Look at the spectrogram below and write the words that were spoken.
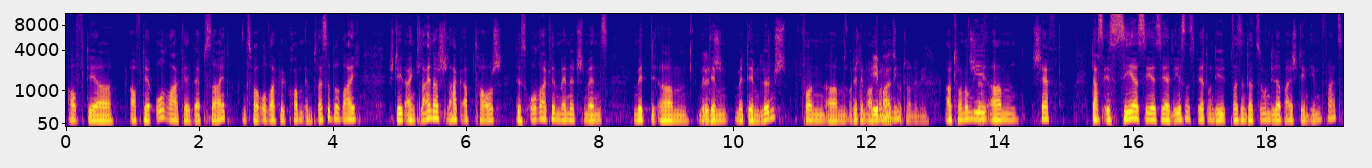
auf der, auf der Oracle-Website, und zwar Oracle.com im Pressebereich, steht ein kleiner Schlagabtausch des Oracle-Managements mit, ähm, mit, Lynch. dem, mit dem Lynch von ähm, mit dem ehemals Autonomie, Autonomie. Autonomie ähm, Chef. Das ist sehr, sehr, sehr lesenswert und die Präsentationen, die dabei stehen, ebenfalls.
